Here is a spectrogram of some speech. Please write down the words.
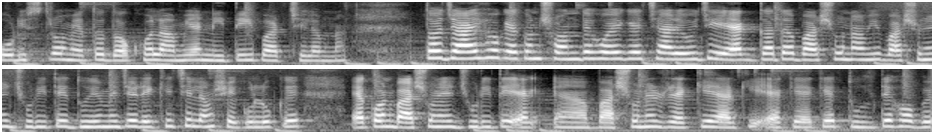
পরিশ্রম, এত দখল আমি আর নিতেই পারছিলাম না। তো যাই হোক, এখন সন্ধে হয়ে গেছে। আর ওই যে এক গাদা বাসন আমি বাসনের ঝুড়িতে ধুয়ে মেজে রেখেছিলাম, সেগুলোকে এখন বাসনের ঝুড়িতে বাসনের রেখে আর কি একে একে তুলতে হবে।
